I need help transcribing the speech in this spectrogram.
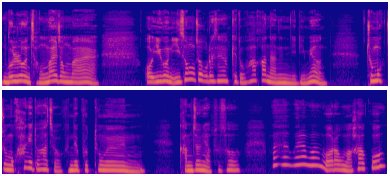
물론 정말 정말 어 이건 이성적으로 생각해도 화가 나는 일이면 조목조목 하기도 하죠. 근데 보통은 감정이 앞서서 뭐라고 막 하고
